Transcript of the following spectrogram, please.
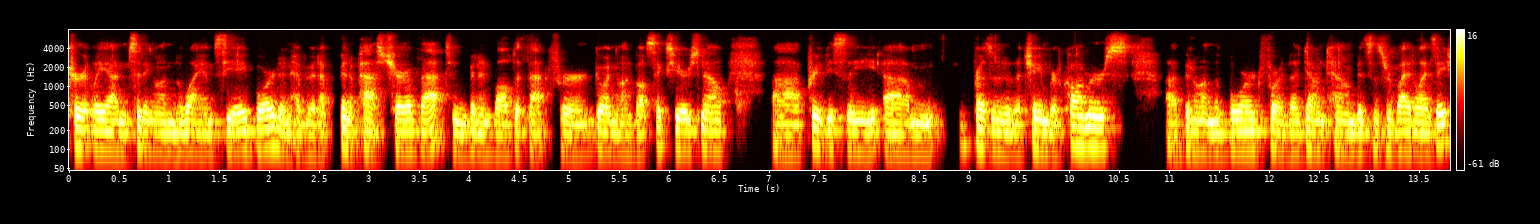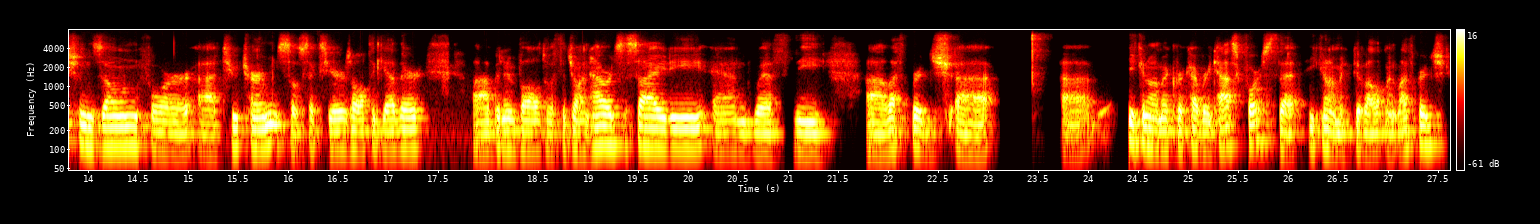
currently, I'm sitting on the YMCA board and have been a, been a, past chair of that and been involved with that for going on about six years now. Uh, previously, um, president of the Chamber of Commerce. I've been on the board for the Downtown Business Revitalization Zone for uh, two terms, so six years altogether. I've uh, been involved with the John Howard Society and with the uh, Lethbridge uh, Economic Recovery Task Force that Economic Development Lethbridge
